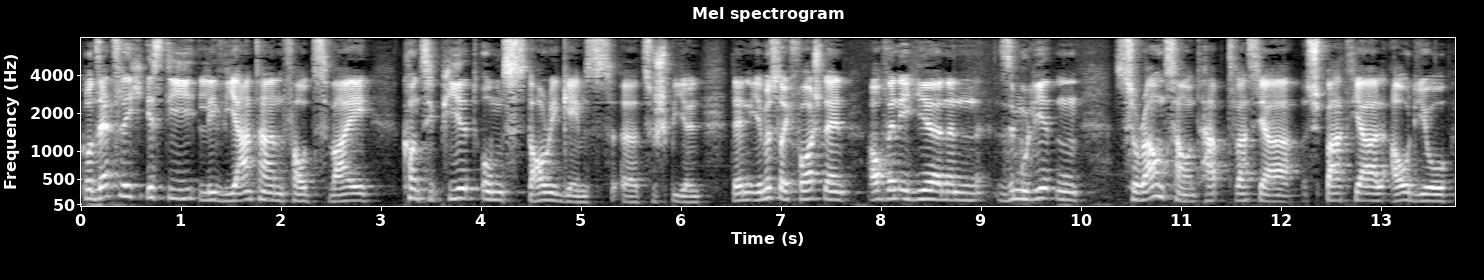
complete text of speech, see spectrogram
Grundsätzlich ist die Leviathan V2 konzipiert, um Story Games äh, zu spielen. Denn ihr müsst euch vorstellen, auch wenn ihr hier einen simulierten Surround Sound habt, was ja Spatial Audio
